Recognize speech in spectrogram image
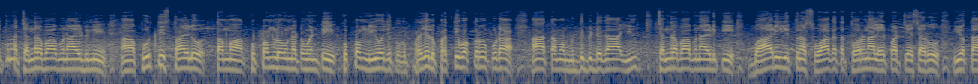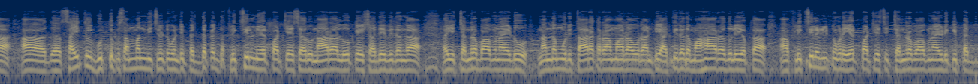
ఎత్తున చంద్రబాబు నాయుడిని పూర్తి స్థాయిలో తమ కుప్పంలో ఉన్నటువంటి కుప్పం నియోజక ప్రజలు ప్రతి ఒక్కరూ కూడా తమ ముద్దుబిడ్డగా చంద్రబాబు నాయుడికి భారీ ఎత్తున స్వాగత తోరణాలు ఏర్పాటు చేశారు. ఈ యొక్క సైకిల్ గుర్తుకు సంబంధించినటువంటి పెద్ద పెద్ద ఫ్లెక్సీలను ఏర్పాటు చేశారు. నారా లోకేష్ అదేవిధంగా ఈ చంద్రబాబు నాయుడు నందమూరి తారక రామారావు లాంటి అతిరథ మహారథుల యొక్క ఫ్లెక్సీలన్నింటిని కూడా ఏర్పాటు చేసి చంద్రబాబు నాయుడికి పెద్ద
